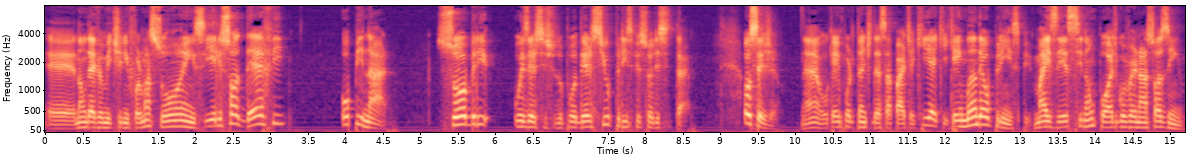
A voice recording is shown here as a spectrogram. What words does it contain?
é, não deve omitir informações e ele só deve opinar sobre o exercício do poder se o príncipe solicitar. Ou seja, né, o que é importante dessa parte aqui é que quem manda é o príncipe, mas esse não pode governar sozinho.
